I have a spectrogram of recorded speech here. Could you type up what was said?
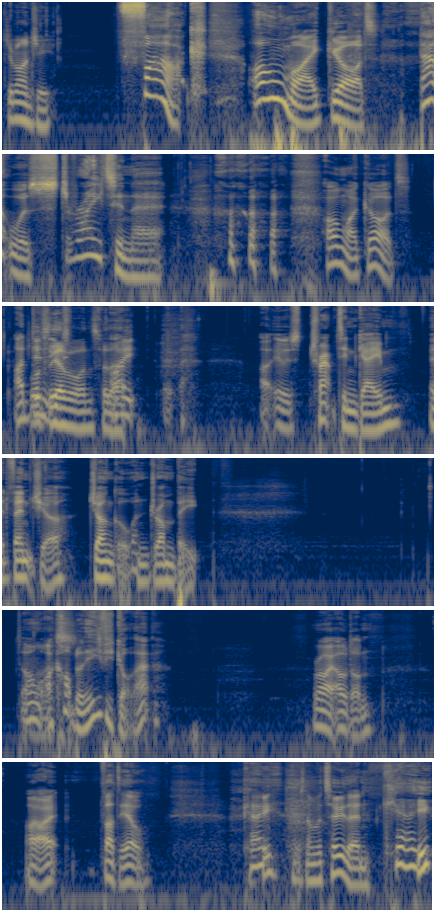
Jumanji. Fuck! Oh my god. That was straight in there. oh my god. I didn't What's the ex- other ones for that? I, uh, it was trapped in game, adventure, jungle, and drumbeat. Oh, I can't believe you got that. Right, hold on. All right, bloody hell. Okay, that's number two then. Okay.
